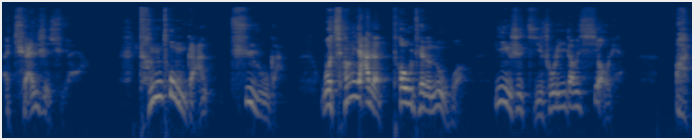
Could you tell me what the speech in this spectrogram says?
哎，全是血呀！疼痛感、屈辱感，我强压着滔天的怒火，硬是挤出了一张笑脸。啊，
